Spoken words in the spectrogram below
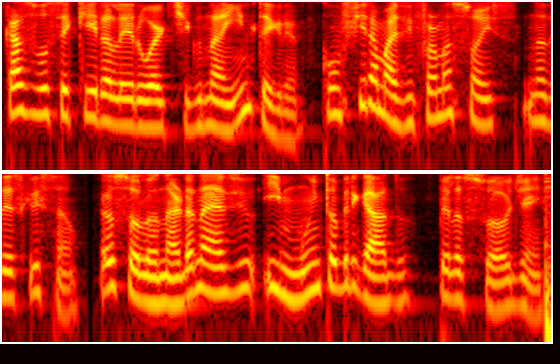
Caso você queira ler o artigo na íntegra, confira mais informações na descrição. Eu sou Leonardo Anésio e muito obrigado pela sua audiência.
